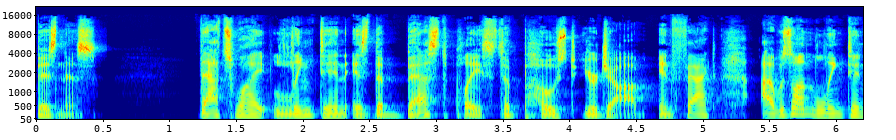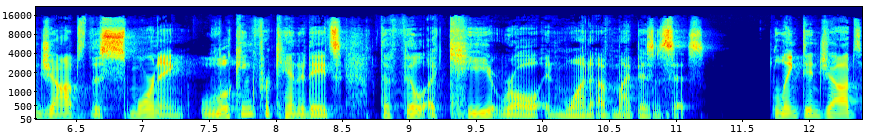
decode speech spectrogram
business. That's why LinkedIn is the best place to post your job. In fact, I was on LinkedIn jobs this morning looking for candidates to fill a key role in one of my businesses. LinkedIn jobs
